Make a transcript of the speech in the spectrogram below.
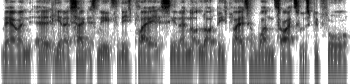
now, and uh, you know, saying it's new to these players. You know, not a lot of these players have won titles before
